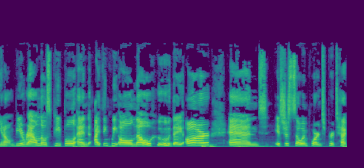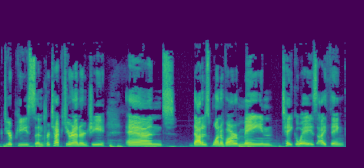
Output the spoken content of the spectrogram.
you know be around those people and i think we all know who they are and it's just so important to protect your peace and protect your energy and that is one of our main takeaways i think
